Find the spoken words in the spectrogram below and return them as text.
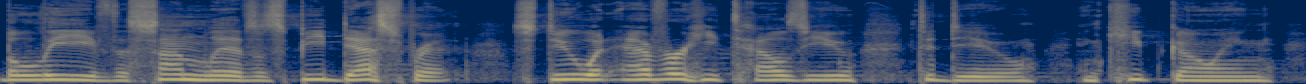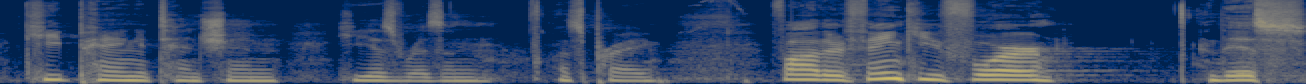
Believe. The Son lives. Let's be desperate. Let's do whatever He tells you to do and keep going. Keep paying attention. He is risen. Let's pray. Father, thank you for this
